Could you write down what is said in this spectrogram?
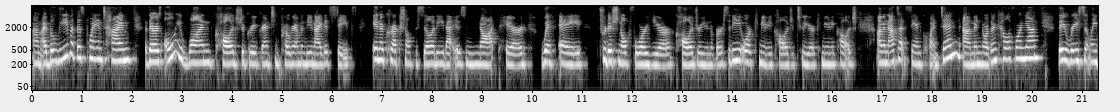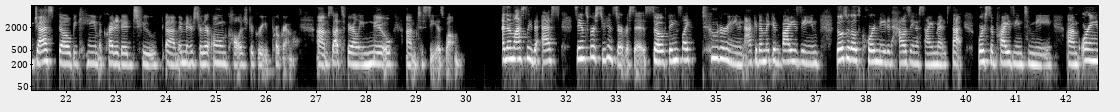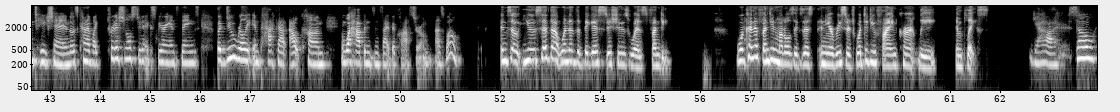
Um, I believe at this point in time there is only one college degree granting program in the United States in a correctional facility that is not paired with a traditional four year college or university or community college, a two year community college. Um, and that's at San Quentin um, in Northern California. They recently just, though, became accredited to um, administer their own college degree program. Um, so that's fairly new um, to see as well. And then lastly, the S stands for student services. So things like tutoring and academic advising, those are those coordinated housing assignments that were surprising to me. Um, orientation, those kind of like traditional student experience things, but do really impact that outcome and what happens inside the classroom as well. And so you said that one of the biggest issues was funding. What kind of funding models exist in your research? What did you find currently in place? Yeah, so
